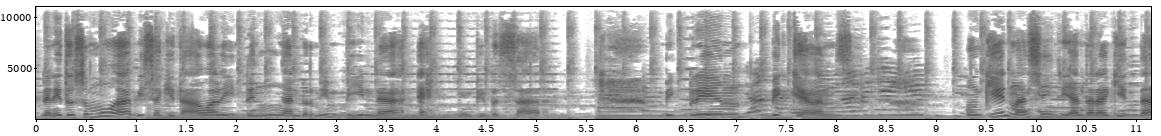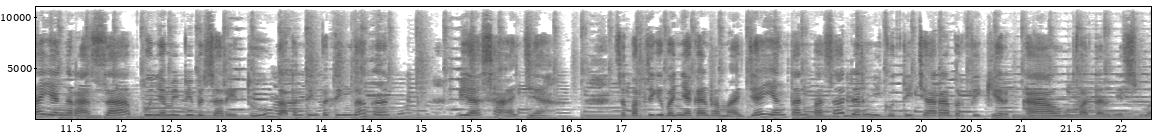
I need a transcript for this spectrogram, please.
Dan itu semua bisa kita awali dengan bermimpi indah, eh, mimpi besar. Big Dream, Big Challenge. Mungkin masih di antara kita yang ngerasa punya mimpi besar itu nggak penting-penting banget, biasa aja. Seperti kebanyakan remaja yang tanpa sadar mengikuti cara berpikir kaum fatalisme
